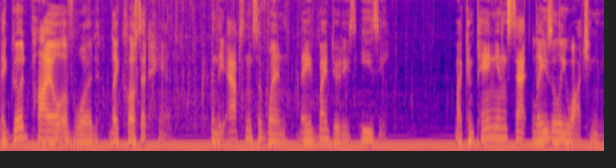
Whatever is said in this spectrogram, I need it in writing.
A good pile of wood lay close at hand, and the absence of wind made my duties easy. My companion sat lazily watching me,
